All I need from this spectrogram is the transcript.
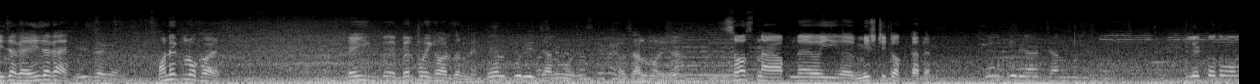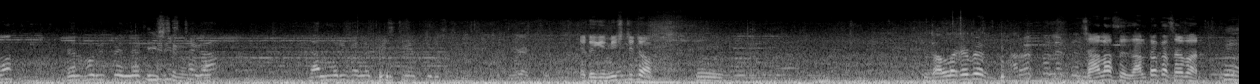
এই জায়গায় এই জায়গায়? এই জায়গায়। অনেক লোক হয়। এই বেলপুরি খাওয়ার জন্য? বেলপুরি ঝালমুড়ি। ঝালমুড়ি না? সস না আপনি ওই মিষ্টি টকটা দেন? বেলপুরি আর ঝালমুড়ি। প্লেট কত মামা? বেলপুরি পেলে তিরিশ টাকা। ঝালমুড়ি পেলে বিশ টাকা তিরিশ টাকা। এটা কি মিষ্টি টক? ডাল লাগাবেন আর এক প্লেট ঝাল আছে ঝাল টক আছে আবার? হুম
